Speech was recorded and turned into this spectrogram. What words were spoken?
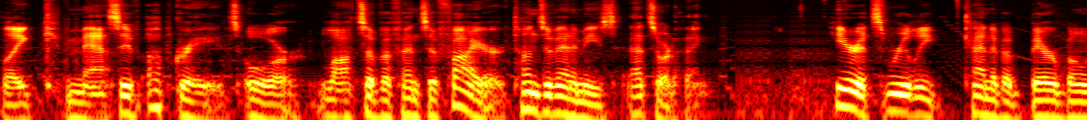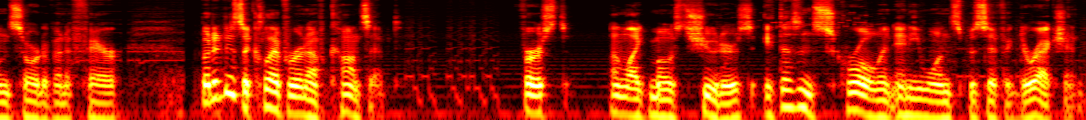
Like massive upgrades, or lots of offensive fire, tons of enemies, that sort of thing. Here it's really kind of a bare bones sort of an affair, but it is a clever enough concept. First, unlike most shooters, it doesn't scroll in any one specific direction.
